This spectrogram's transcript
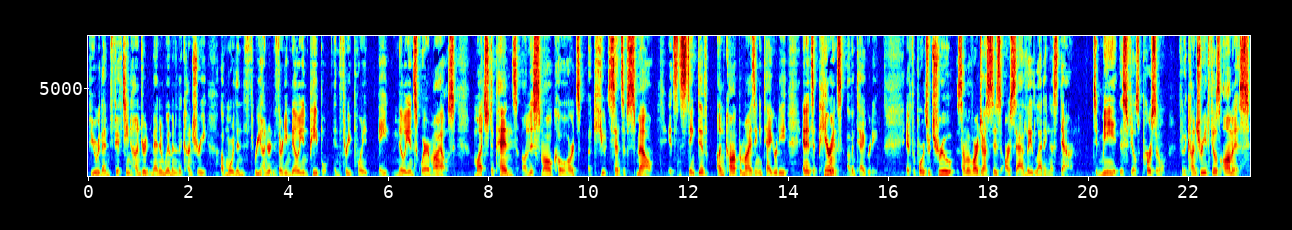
Fewer than 1,500 men and women in the country of more than 330 million people in 3.8 million square miles. Much depends on this small cohort's acute sense of smell, its instinctive, uncompromising integrity, and its appearance of integrity. If reports are true, some of our justices are sadly letting us down. To me, this feels personal. For the country, it feels ominous.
